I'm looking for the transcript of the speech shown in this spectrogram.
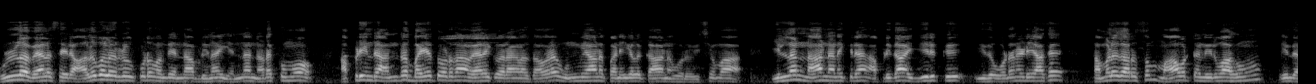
உள்ள வேலை செய்யற அலுவலர்கள் கூட வந்து என்ன அப்படின்னா என்ன நடக்குமோ அப்படின்ற அந்த பயத்தோட தான் வேலைக்கு வராங்களே தவிர உண்மையான பணிகளுக்கான ஒரு விஷயமா இல்லைன்னு நான் நினைக்கிறேன். அப்படிதான் இருக்கு. இது உடனடியாக தமிழக அரசும் மாவட்ட நிர்வாகமும் இந்த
